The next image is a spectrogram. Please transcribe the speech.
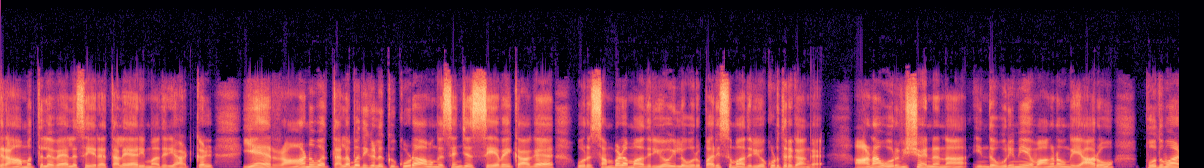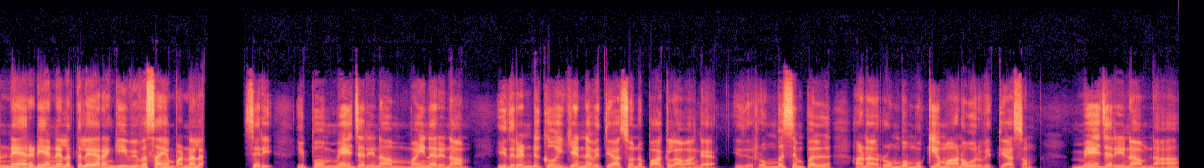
கிராமத்துல வேலை செய்யற தலையாரி மாதிரி ஆட்கள் ஏன் ராணுவ தளபதிகளுக்கு கூட அவங்க செஞ்ச சேவைக்காக ஒரு சம்பள மாதிரியோ இல்ல ஒரு பரிசு மாதிரியோ கொடுத்துருக்காங்க. ஆனா ஒரு விஷயம் என்னன்னா இந்த உரிமையை வாங்கினவங்க யாரும் பொதுவா நேரடியா நிலத்துல இறங்கி விவசாயம் பண்ணல. சரி இப்போ மேஜர் இனாம் மைனர் இனாம் இது ரெண்டுக்கும் என்ன வித்தியாசம்னு பார்க்கலாம் வாங்க. இது ரொம்ப சிம்பிள் ஆனா ரொம்ப முக்கியமான ஒரு வித்தியாசம். மேஜர் இனாம்னா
